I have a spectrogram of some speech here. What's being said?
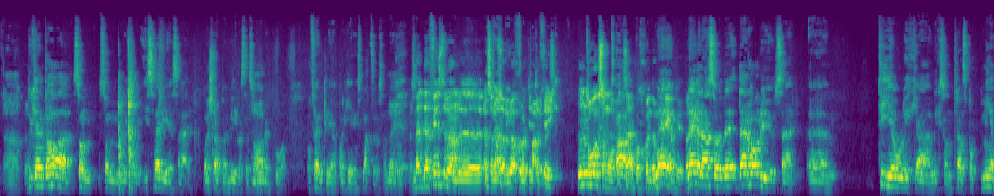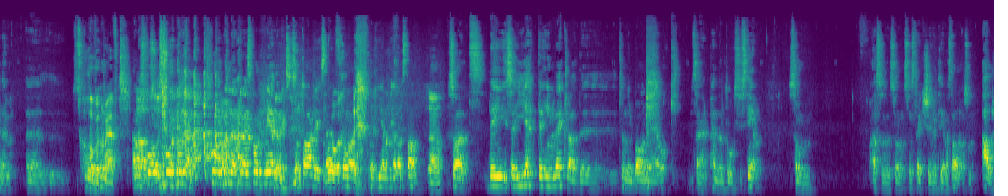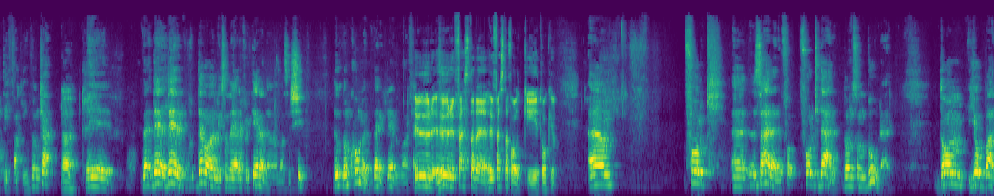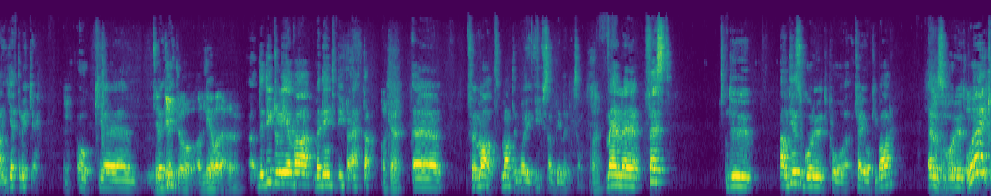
Du kan inte ha som, som liksom i Sverige så här. Bara köpa en bil och sen så ha den på offentliga parkeringsplatser och sånt där grejer. Men där finns det väl, eh, som du sa, bra kollektivtrafik. Och Mm. tåg som åker Ja. så här på sjunde nej, våningen typ. Nej men alltså, det, där har du ju så här. Eh, tio olika liksom, transportmedel. Eh, Hovercraft. Ja, men spår, spårbundna, spårbundna transportmedel liksom, som tar dig så här, från, genom hela stan. Ja. Så att det är så här jätteinvecklad eh, tunnelbane och så här pendeltågssystem. Som, alltså, som, som sträcker sig runt hela stan och som alltid fucking funkar. Ja. Det, är- det, det, det, det var liksom det jag reflekterade över. Alltså, shit. De, de kommer verkligen vara fett. Hur, hur, festade, hur festar folk i Tokyo? Ehm, folk, eh, så här är det. Fo- Folk där, de som bor där. De jobbar jättemycket. Och... eh, Det är dyrt att, att leva där, eller? det är dyrt att leva, men det är inte dyrt att äta. Okej. Eh, för mat, maten var ju hyfsat billig liksom. Ja. Men eh, fest. Du, antingen så går du ut på karaokebar. Eller så går du ut på...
